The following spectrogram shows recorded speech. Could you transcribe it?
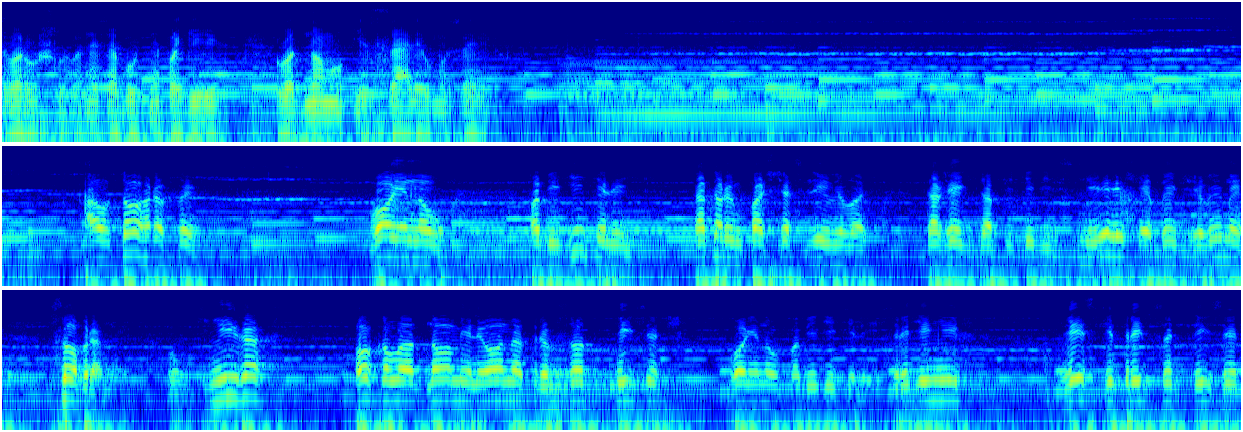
Зворушлива незабутня подія в одному із залів музею. Автографы воинов-победителей, которым посчастливилось дожить до 50-летия, быть живыми, собраны в книгах около 1 миллиона 300 тысяч воинов-победителей. Среди них 230 тысяч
